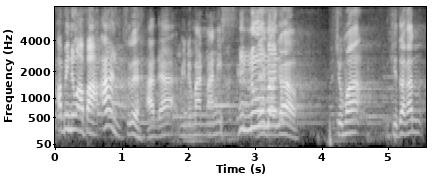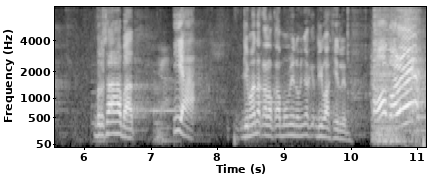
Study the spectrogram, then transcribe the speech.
Ah, minum apaan? Sini. Ada minuman manis. Minuman. gagal. Cuma kita kan bersahabat. Iya. Gimana kalau kamu minumnya diwakilin? Oh, boleh?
